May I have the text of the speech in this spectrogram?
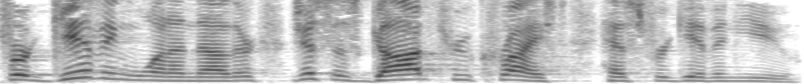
forgiving one another, just as God through Christ has forgiven you.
